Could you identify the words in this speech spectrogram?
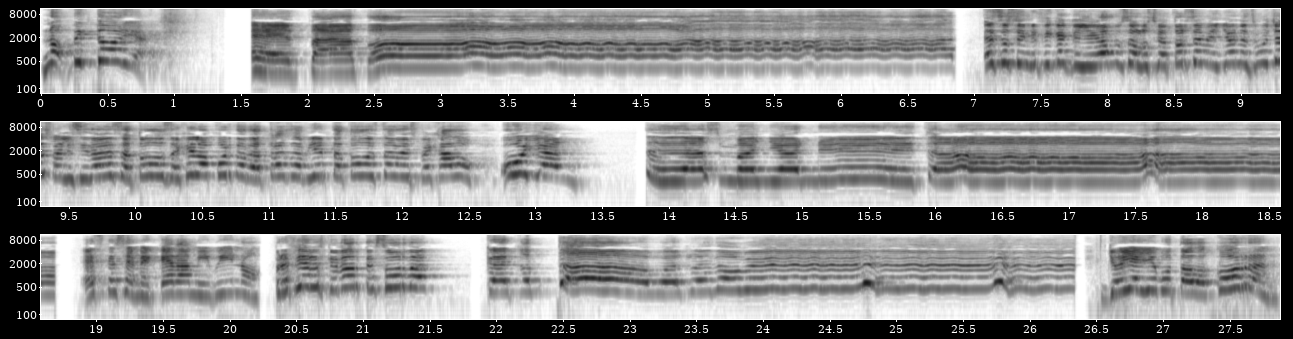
¡No, Victoria! ¡El Eso significa que llegamos a los 14 millones. Muchas felicidades a todos. Dejé la puerta de atrás abierta. Todo está despejado. ¡Huyan! Las mañanitas. Es que se me queda mi vino. ¿Prefieres quedarte sorda? Que cantaba Yo ya llevo todo. ¡Corran!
